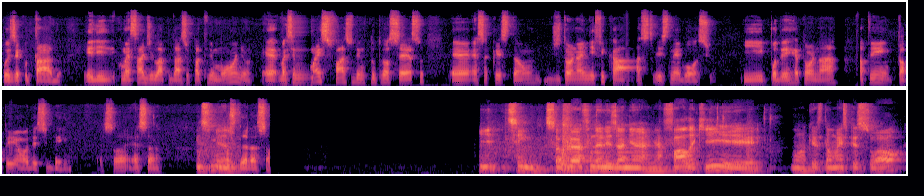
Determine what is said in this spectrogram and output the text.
o executado, ele começar a dilapidar seu patrimônio, é, vai ser mais fácil dentro do processo é, essa questão de tornar ineficaz esse negócio e poder retornar para a penhora desse bem. É só essa Isso mesmo. consideração. E, sim, só para finalizar minha, minha fala aqui, uma questão mais pessoal,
